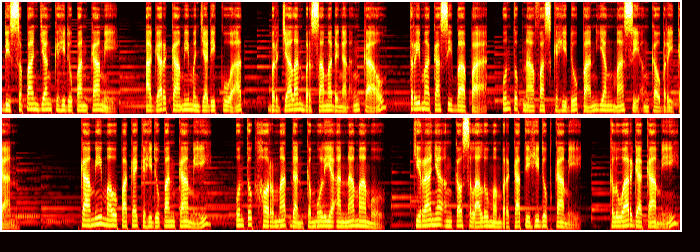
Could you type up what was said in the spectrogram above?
di sepanjang kehidupan kami, agar kami menjadi kuat, berjalan bersama dengan Engkau. Terima kasih Bapa untuk nafas kehidupan yang masih Engkau berikan. Kami mau pakai kehidupan kami untuk hormat dan kemuliaan namamu. Kiranya Engkau selalu memberkati hidup kami, keluarga kami,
